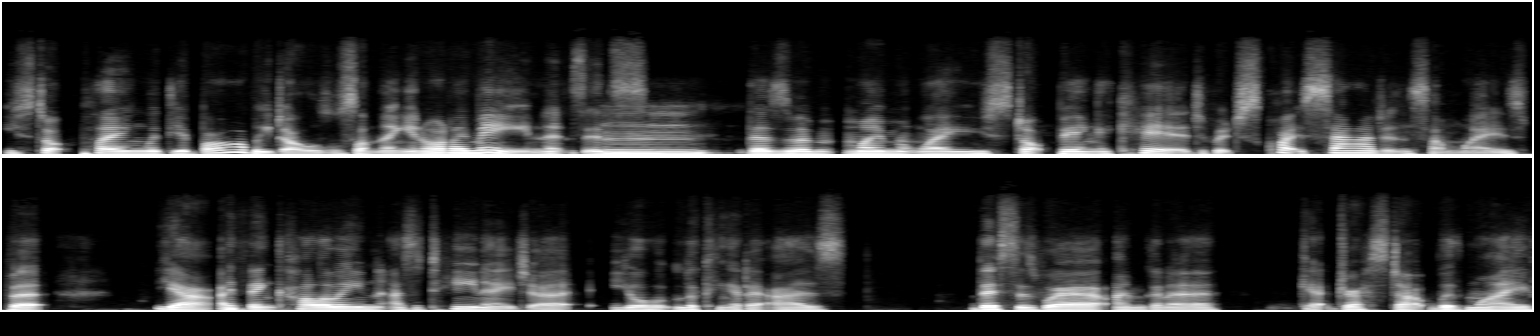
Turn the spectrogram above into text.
you stop playing with your barbie dolls or something you know what i mean it's it's Mm, there's a moment where you stop being a kid, which is quite sad in some ways. But yeah, I think Halloween as a teenager, you're looking at it as this is where I'm gonna get dressed up with my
